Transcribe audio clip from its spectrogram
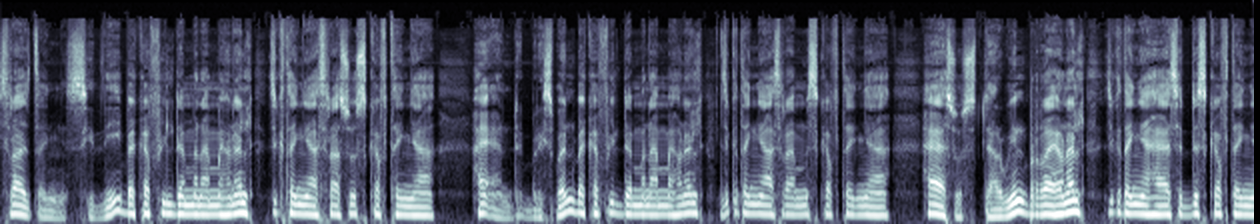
19 ሲድኒ በከፊል ደመናማ ይሆናል። ዝቅተኛ 13 ከፍተኛ 21 ብሪስበን በከፊል ደመናማ ይሆናል። ዝቅተኛ 15 ከፍተኛ 23 ዳርዊን ብራ ይሆናል። ዝቅተኛ 26 ከፍተኛ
